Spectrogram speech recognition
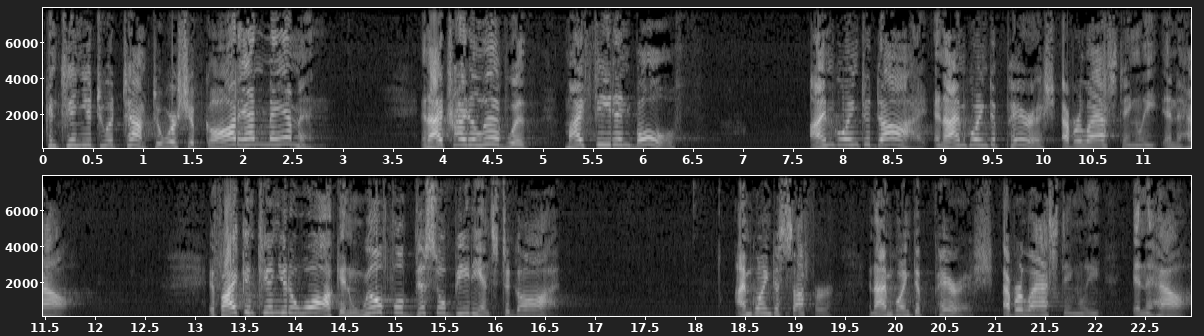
continue to attempt to worship God and mammon, and I try to live with my feet in both, I'm going to die and I'm going to perish everlastingly in hell. If I continue to walk in willful disobedience to God, I'm going to suffer and I'm going to perish everlastingly in hell.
